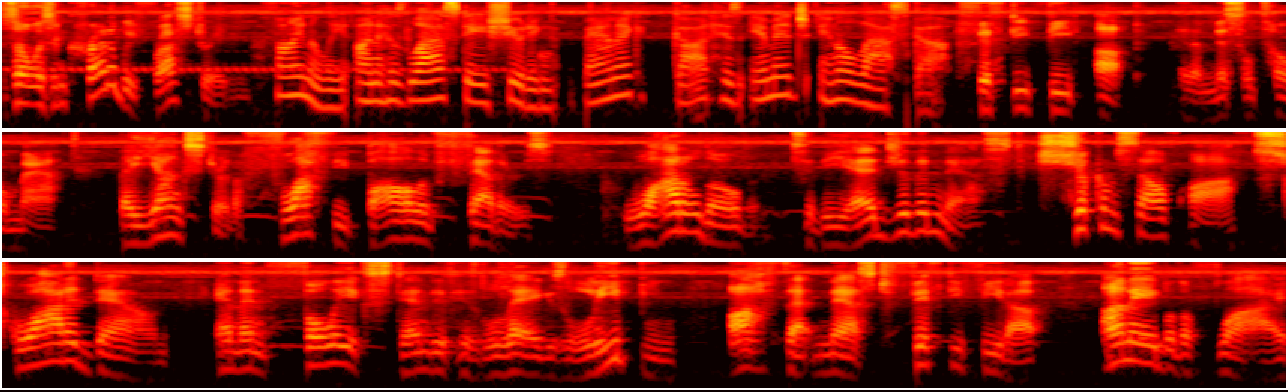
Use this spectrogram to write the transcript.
So it was incredibly frustrating. Finally, on his last day shooting, Bannick got his image in Alaska. 50 feet up in a mistletoe mat the youngster, the fluffy ball of feathers, waddled over to the edge of the nest, shook himself off, squatted down, and then fully extended his legs, leaping off that nest 50 feet up, unable to fly,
